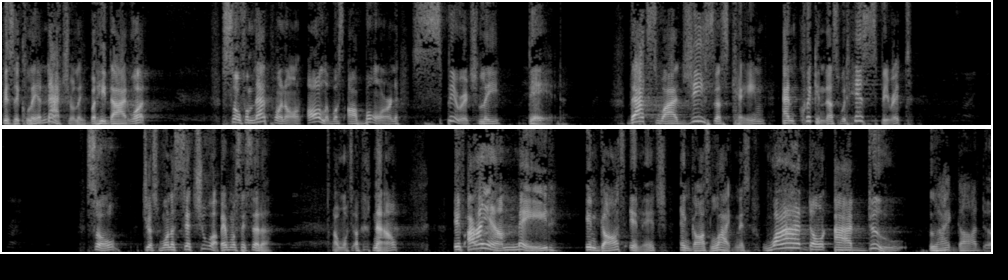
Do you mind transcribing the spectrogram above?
physically and naturally, but he died what? So from that point on, all of us are born spiritually dead. That's why Jesus came and quickened us with his spirit. So, just want to set you up. Everyone say, set up. I want you. Now, if I am made in God's image and God's likeness, why don't I do like God does?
